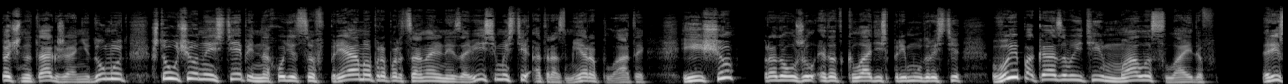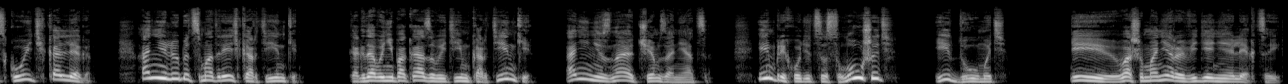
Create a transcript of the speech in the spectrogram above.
Точно так же они думают, что ученая степень находится в прямо пропорциональной зависимости от размера платы. И еще, продолжил этот кладезь премудрости, вы показываете им мало слайдов. Рискуете, коллега. Они любят смотреть картинки. Когда вы не показываете им картинки, они не знают, чем заняться. Им приходится слушать и думать. И ваша манера ведения лекций.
